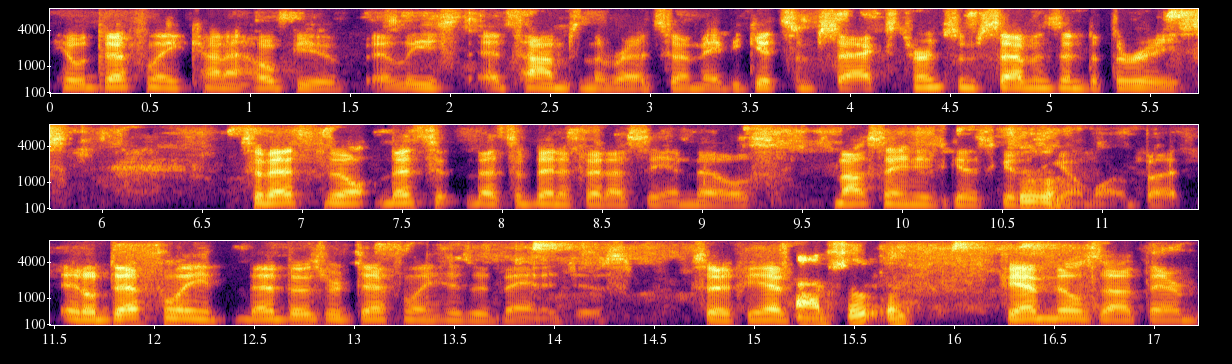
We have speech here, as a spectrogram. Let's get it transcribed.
he'll definitely kind of help you, at least at times in the red zone, maybe get some sacks, turn some sevens into threes. So that's the that's that's a benefit I see in Mills. I'm not saying he's good as good as Gilmore, but it'll definitely that those are definitely his advantages. So if you have absolutely if you have Mills out there,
